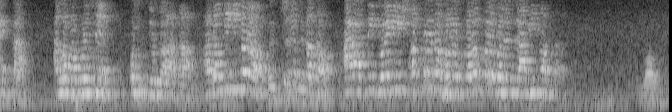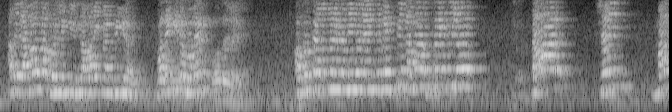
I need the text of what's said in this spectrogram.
একটা। আল্লাহ বলছেন অসুযোগ আদা আদাম কি করো? চিন্তা করো। আর আপনি দৈনিক সতেরোটা ফরজ গরম করে বলেন যে আমি ইমানদার আমি নামাজ না বললে কি আমার ইমান ঠিক আছে বলে কি না বলেন অথচ আল্লাহ নবী বলেন যে ব্যক্তি নামাজ ছেড়ে দিল তার সেই মান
